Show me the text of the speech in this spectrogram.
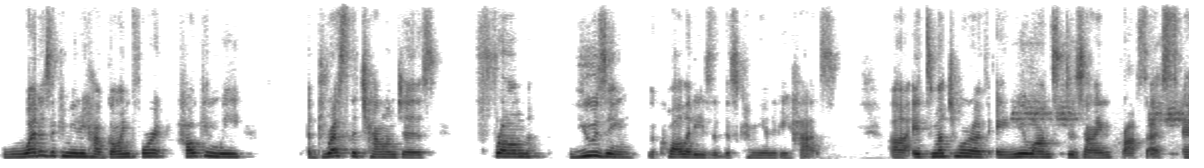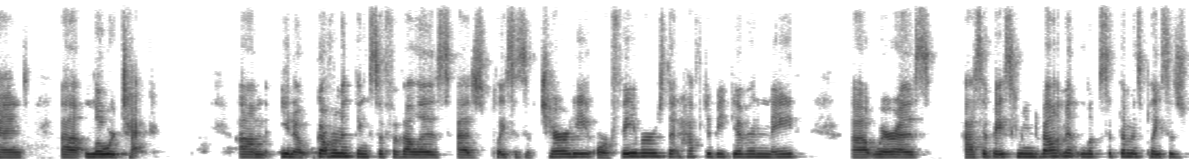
what does the community have going for it? How can we address the challenges from using the qualities that this community has? Uh, it's much more of a nuanced design process and uh, lower tech. Um, you know, government thinks of favelas as places of charity or favors that have to be given, made, uh, whereas Asset-based community development looks at them as places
